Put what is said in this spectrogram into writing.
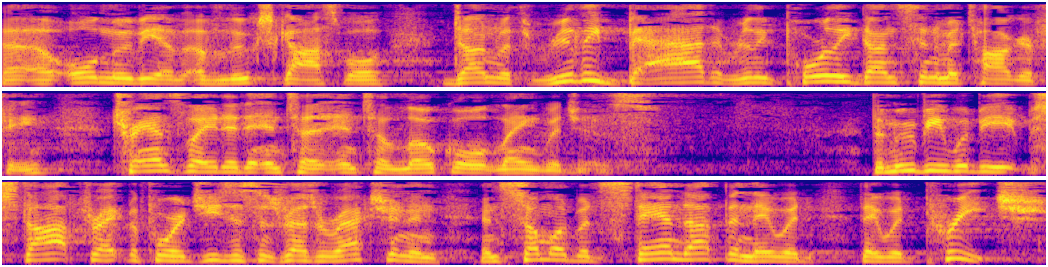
uh, an old movie of, of, Luke's gospel done with really bad, really poorly done cinematography, translated into, into local languages. The movie would be stopped right before Jesus' resurrection and, and someone would stand up and they would, they would preach.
